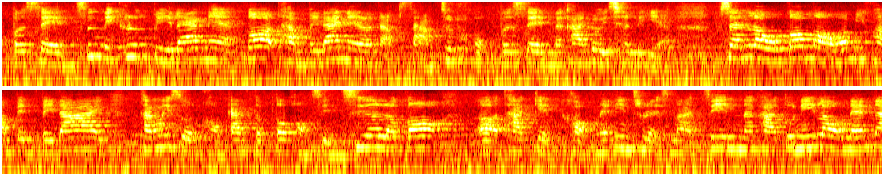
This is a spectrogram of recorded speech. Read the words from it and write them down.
3.6%ซึ่งในครึ่งปีแรกเนี่ยก็ทำไปได้ในระดับ 3.6%นะคะโดยเฉลี่ย เพราะฉะนั้นเราก็มองว่ามีความเป็นไปได้ ทั้งในส่วนของการเติบโตของสินเชื่อ แล้วก็ target ของ net interest margin นะคะ ตัวนี้เราแนะน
